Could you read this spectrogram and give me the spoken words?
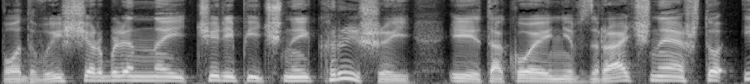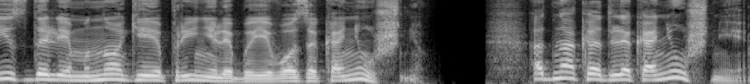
под выщербленной черепичной крышей и такое невзрачное, что издали многие приняли бы его за конюшню. Однако для конюшни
